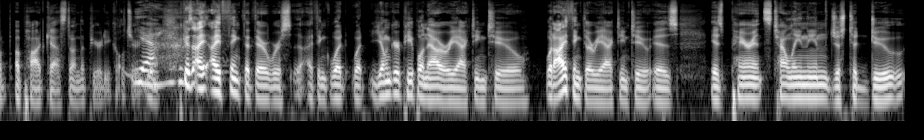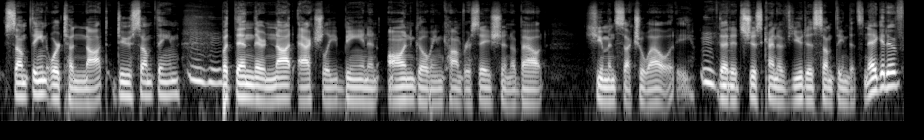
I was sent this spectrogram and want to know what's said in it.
a a podcast on the purity culture. you know, Yeah. because I I think that there were I think what what younger people now are reacting to, what I think they're reacting to is is parents telling them just to do something or to not do something, Mm-hmm. but then they're not actually being an ongoing conversation about human sexuality that mm-hmm. it's just kind of viewed as something that's negative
